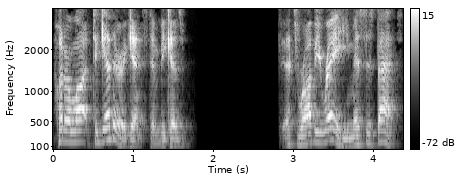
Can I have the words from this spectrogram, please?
put a lot together against him because that's Robbie Ray. He misses bats.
